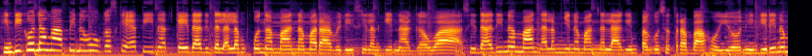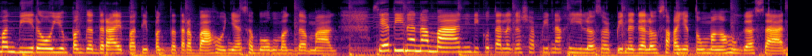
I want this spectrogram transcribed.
Hindi ko na nga pinahugas kay Atina at kay Daddy dahil alam ko naman na marami din silang ginagawa. Si Daddy naman, alam niyo naman na laging pagod sa trabaho yon. Hindi rin naman biro yung pagdadrive pati pagtatrabaho niya sa buong magdamag. Si Atina naman, hindi ko talaga siya pinakilos or pinagalaw sa kanya tong mga hugasan.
